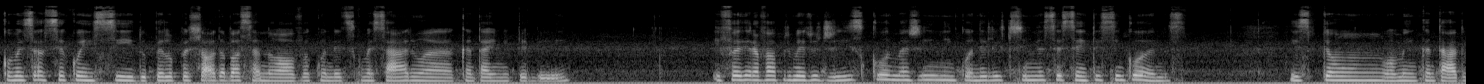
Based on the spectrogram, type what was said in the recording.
Começou a ser conhecido pelo pessoal da Bossa Nova quando eles começaram a cantar MPB. E foi gravar o primeiro disco, imaginem, quando ele tinha 65 anos. Isso porque um homem encantado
